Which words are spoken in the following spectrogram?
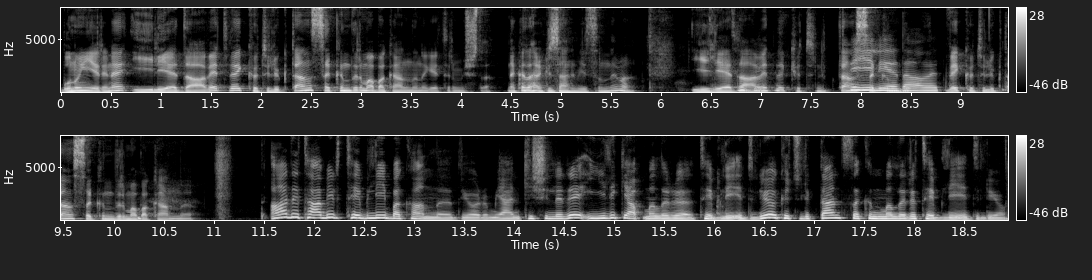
bunun yerine iyiliğe davet ve kötülükten sakındırma bakanlığını getirmişti. Ne kadar güzel bir isim değil mi? İyiliğe davet ve kötülükten İyiliğe davet. ve kötülükten sakındırma bakanlığı. Adeta bir tebliğ bakanlığı diyorum. Yani kişilere iyilik yapmaları tebliğ ediliyor, kötülükten sakınmaları tebliğ ediliyor.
